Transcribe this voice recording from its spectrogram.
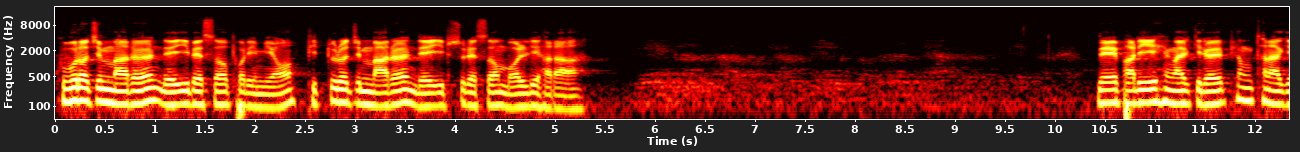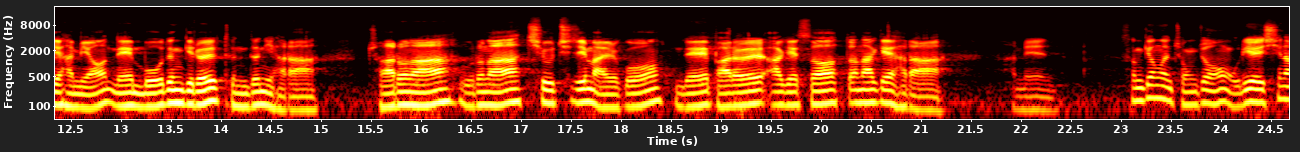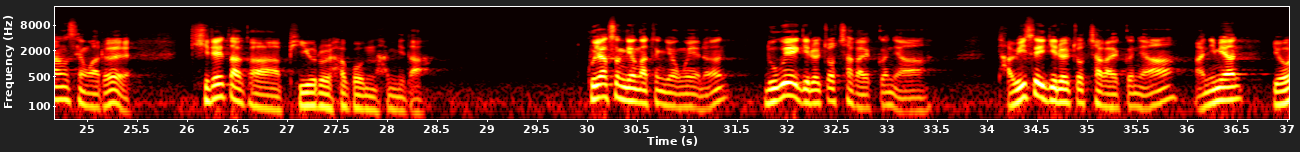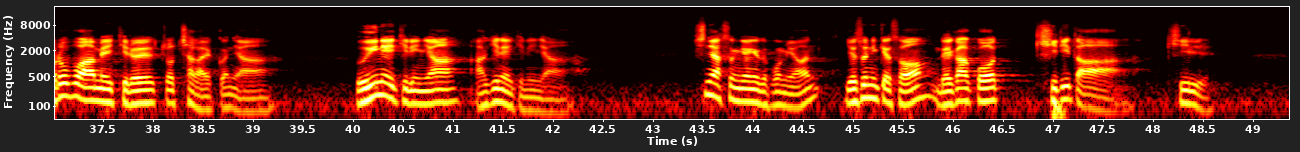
구부러진 말을 내 입에서 버리며 비뚤어진 말을 내 입술에서 멀리하라. 내 발이 행할 길을 평탄하게 하며 내 모든 길을 든든히 하라. 좌로나 우로나 치우치지 말고 내 발을 악에서 떠나게 하라. 아멘. 성경은 종종 우리의 신앙생활을 길에다가 비유를 하곤 합니다. 구약 성경 같은 경우에는 누구의 길을 쫓아갈 거냐? 다윗의 길을 쫓아갈 거냐? 아니면 여로보암의 길을 쫓아갈 거냐? 의인의 길이냐? 악인의 길이냐? 신약 성경에도 보면 예수님께서 내가 곧 길이다. 길.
